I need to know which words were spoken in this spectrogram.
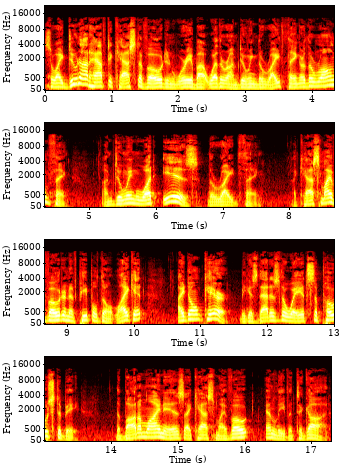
So I do not have to cast a vote and worry about whether I'm doing the right thing or the wrong thing. I'm doing what is the right thing. I cast my vote, and if people don't like it, I don't care because that is the way it's supposed to be. The bottom line is I cast my vote and leave it to God.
